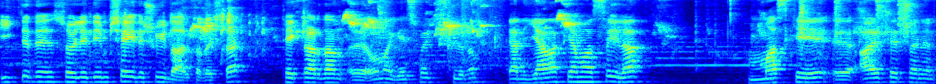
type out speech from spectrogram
İlk de söylediğim şey de şuydu arkadaşlar. Tekrardan e, ona geçmek istiyorum. Yani yanak yamasıyla maskeyi e, ayırt etmenin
